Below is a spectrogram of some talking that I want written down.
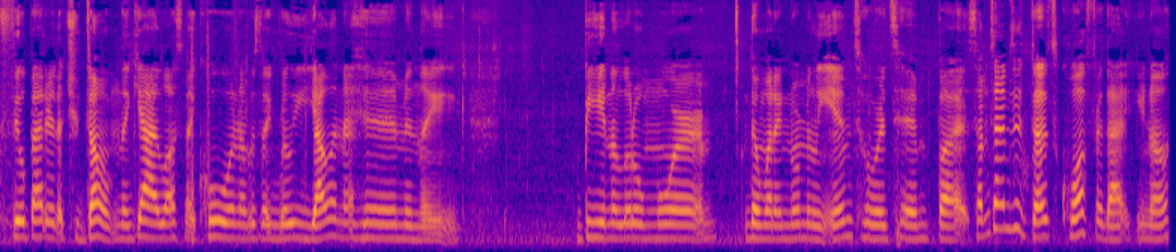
feel better that you don't. Like yeah, I lost my cool, and I was like really yelling at him and like being a little more than what I normally am towards him. But sometimes it does call for that, you know,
